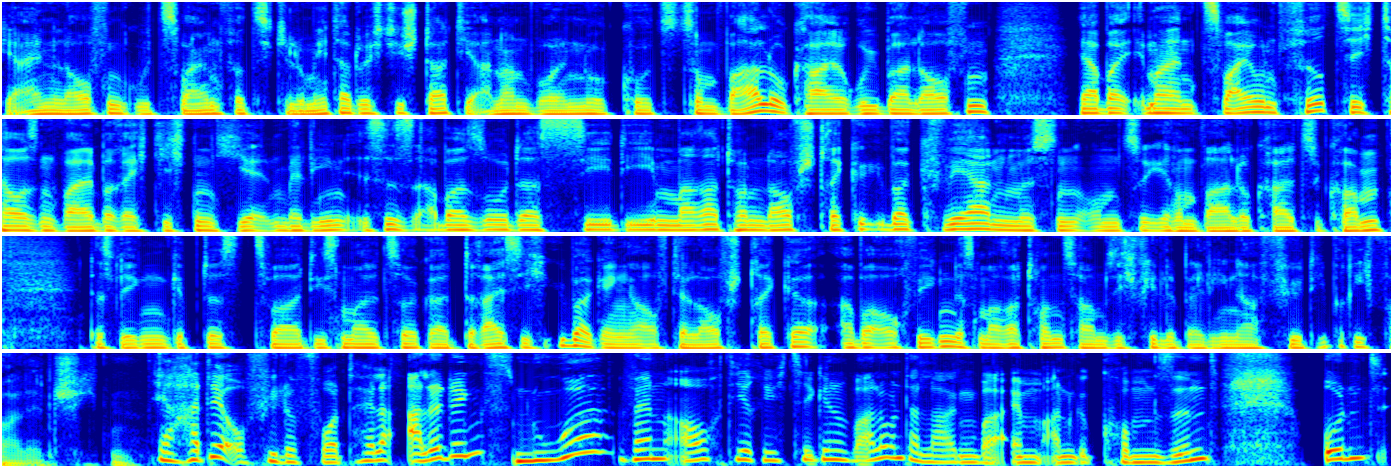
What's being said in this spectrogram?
Die einen laufen gut 42 40 Kilometer durch die Stadt, die anderen wollen nur kurz zum Wahllokal rüberlaufen. Ja, bei immerhin 42.000 Wahlberechtigten hier in Berlin ist es aber so, dass sie die Marathonlaufstrecke überqueren müssen, um zu ihrem Wahllokal zu kommen. Deswegen gibt es zwar diesmal circa 30 Übergänge auf der Laufstrecke, aber auch wegen des Marathons haben sich viele Berliner für die Briefwahl entschieden. Ja, hat ja auch viele Vorteile. Allerdings nur, wenn auch die richtigen Wahlunterlagen bei einem angekommen sind. Und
